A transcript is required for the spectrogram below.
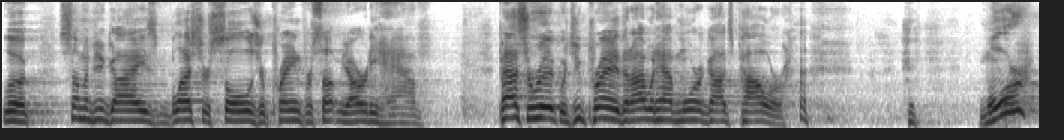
Look, some of you guys, bless your souls, you're praying for something you already have. Pastor Rick, would you pray that I would have more of God's power? more?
